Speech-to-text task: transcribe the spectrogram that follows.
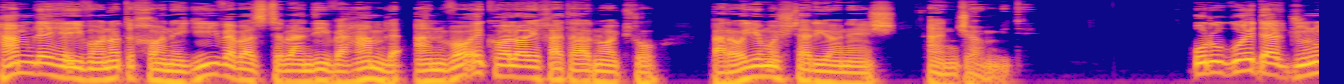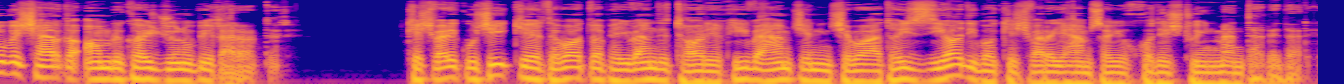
حمل حیوانات خانگی و بسته‌بندی و حمل انواع کالای خطرناک رو برای مشتریانش انجام میده. اروگوئه در جنوب شرق آمریکای جنوبی قرار داره. کشوری کوچیک که ارتباط و پیوند تاریخی و همچنین شباهت‌های زیادی با کشورهای همسایه خودش تو این منطقه داره.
